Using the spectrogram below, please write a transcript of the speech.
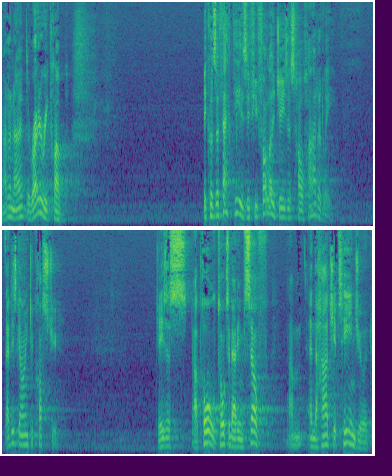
I don't know, the Rotary Club. Because the fact is, if you follow Jesus wholeheartedly, that is going to cost you. Jesus, uh, Paul talks about himself um, and the hardships he endured.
